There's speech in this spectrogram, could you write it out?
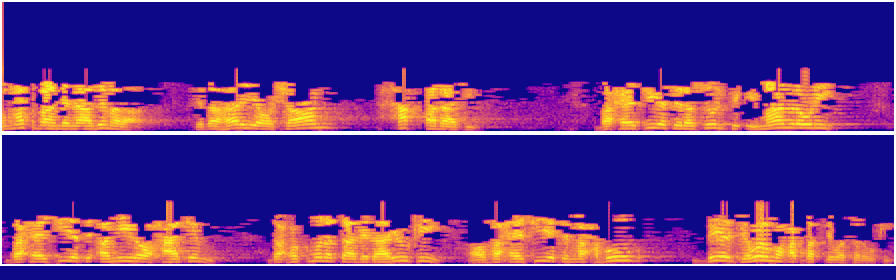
امت باندې لازمه ده چې د هر یو شان حق ادا کړي بحیثیت رسول په ایمان وروړي بحیثیت امیر او حاکم د حکمونو تابعداري وکړي او بحیثیت محبوب ډېر ژور محبت دې ورسره وکړي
